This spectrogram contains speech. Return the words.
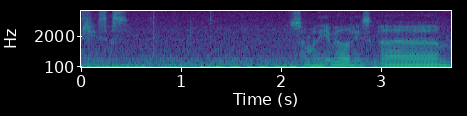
Jesus. So many abilities. Um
